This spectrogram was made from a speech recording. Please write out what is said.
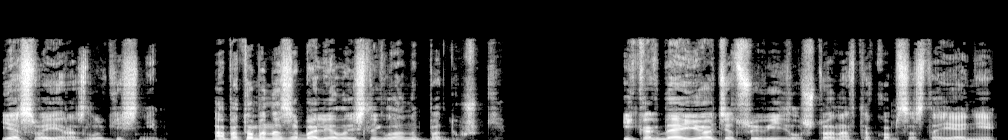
и о своей разлуке с ним. А потом она заболела и слегла на подушке. И когда ее отец увидел, что она в таком состоянии,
